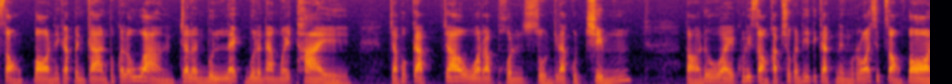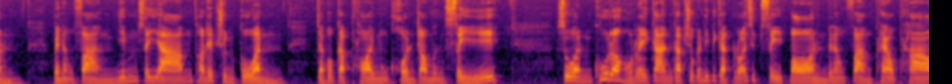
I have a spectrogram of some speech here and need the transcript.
102 ปอนด์นะครับเป็นการพบกันระหว่างเจริญบุญเล็กบุรณามวยไทย จะพบกับเจ้าวรพลศูนย์กีฬากุดฉิม ต่อด้วยคู่ที่ 2 ครับชกกันที่พิกัด 112 ปอนด์เป็นทางฝั่งยิ้มสยามทอเทพชุนกวน จะพบกับพลอยมงคลจอเมืองศรีส่วนคู่รองของรายการครับชกกันที่พิกัด 114 ปอนด์เป็นทางฝั่งแพรวพราว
